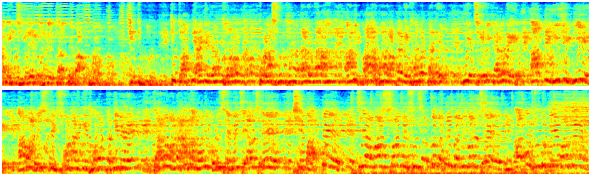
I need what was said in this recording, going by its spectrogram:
আমি জেলের ঘরে থাকতে বাধ্য কিন্তু আপনি আগে রক্ষক পড়াশোনা থানা দারোগা, আমি বারবার আপনাকে খবরটা দিয়ে- দিয়েছি এই কারণে আপনি নিজে গিয়ে আমার স্ত্রী সোনারকে খবরটা দিবেন। কারণ আমার করে সে বেঁচে আছে। সে ভাববে যে আমার সঙ্গে সুসংগতাকে বাড়ি করেছে। আপনি শুধু গিয়ে বলবেন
